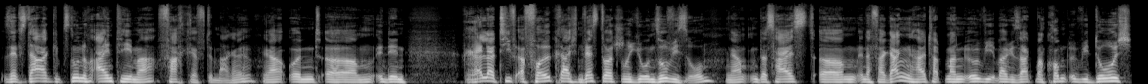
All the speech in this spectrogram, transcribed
selbst da gibt's nur noch ein Thema, Fachkräftemangel. Ja, und ähm, in den relativ erfolgreichen westdeutschen Regionen sowieso. Ja, und das heißt, ähm, in der Vergangenheit hat man irgendwie immer gesagt, man kommt irgendwie durch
